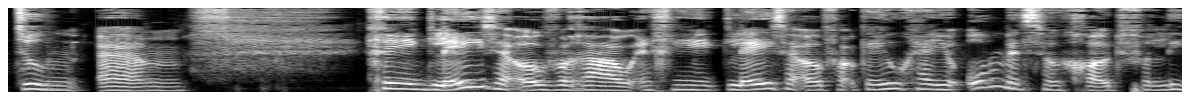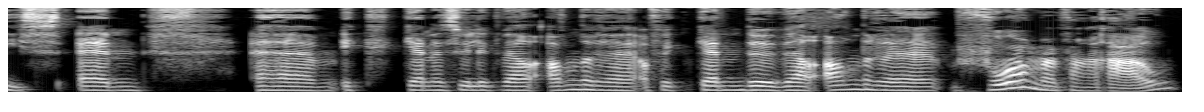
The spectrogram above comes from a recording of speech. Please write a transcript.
Toen um, ging ik lezen over rouw en ging ik lezen over, oké, hoe ga je om met zo'n groot verlies? En um, ik ken natuurlijk wel andere, of ik kende wel andere vormen van rouw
